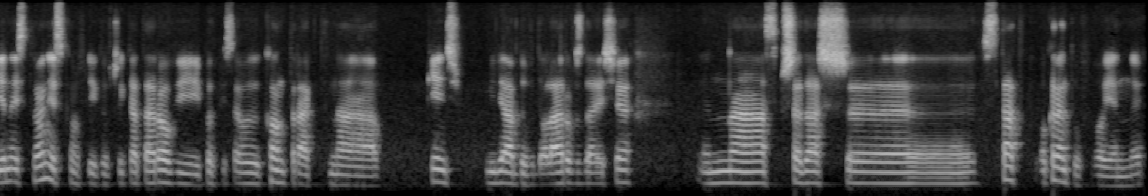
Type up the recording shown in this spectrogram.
jednej stronie z konfliktów, czyli Katarowi, podpisały kontrakt na 5 miliardów dolarów, zdaje się, na sprzedaż e, statków, okrętów wojennych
